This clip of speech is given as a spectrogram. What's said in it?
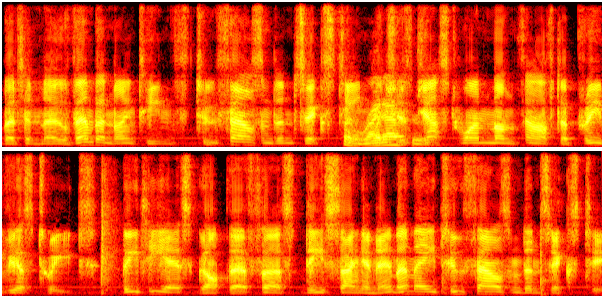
But in November 19th, 2016, right which is just one month after previous tweet, BTS got their first daesang in MMA 2016.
